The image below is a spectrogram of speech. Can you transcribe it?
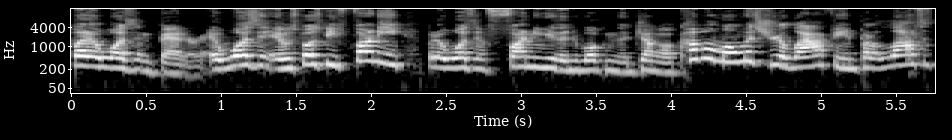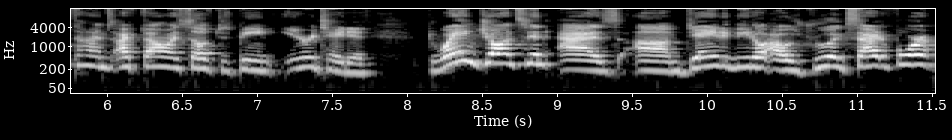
but it wasn't better. It wasn't, it was supposed to be funny, but it wasn't funnier than Welcome to the Jungle. A couple moments you're laughing, but lots of times I found myself just being irritated. Dwayne Johnson as um, Danny DeVito, I was really excited for. It.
